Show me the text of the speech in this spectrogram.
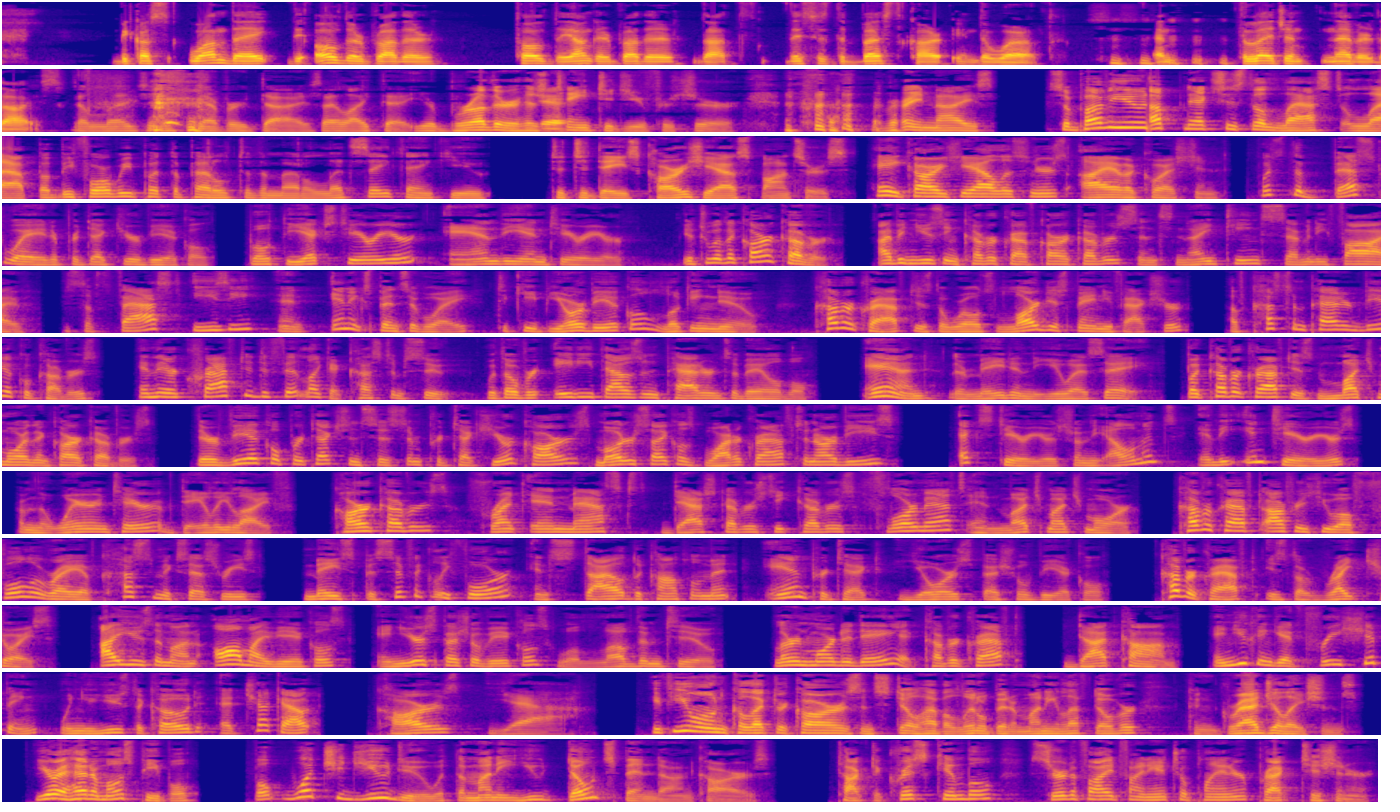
because one day the older brother told the younger brother that this is the best car in the world, and the legend never dies. The legend never dies. I like that. Your brother has Yeah. tainted you for sure. very nice. So Paviu, up next is the last lap. But before we put the pedal to the metal, let's say thank you to today's Cars Yeah sponsors. Hey Cars Yeah listeners, I have a question. What's the best way to protect your vehicle? Both the exterior and the interior. It's with a car cover. I've been using Covercraft car covers since 1975. It's a fast, easy, and inexpensive way to keep your vehicle looking new. Covercraft is the world's largest manufacturer of custom patterned vehicle covers, and they are crafted to fit like a custom suit with over 80,000 patterns available. And they're made in the USA. But Covercraft is much more than car covers. Their vehicle protection system protects your cars, motorcycles, watercrafts, and RVs, exteriors from the elements, and the interiors from the wear and tear of daily life. Car covers, front end masks, dash covers, seat covers, floor mats, and much, much more. Covercraft offers you a full array of custom accessories made specifically for and styled to complement and protect your special vehicle. Covercraft is the right choice. I use them on all my vehicles, and your special vehicles will love them too. Learn more today at covercraft.com, and you can get free shipping when you use the code at checkout CARS YEAH. If you own collector cars and still have a little bit of money left over, congratulations. You're ahead of most people. But what should you do with the money you don't spend on cars? Talk to Chris Kimball, certified financial planner practitioner.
